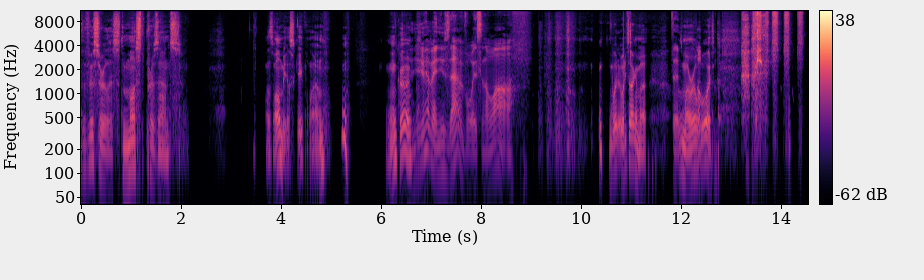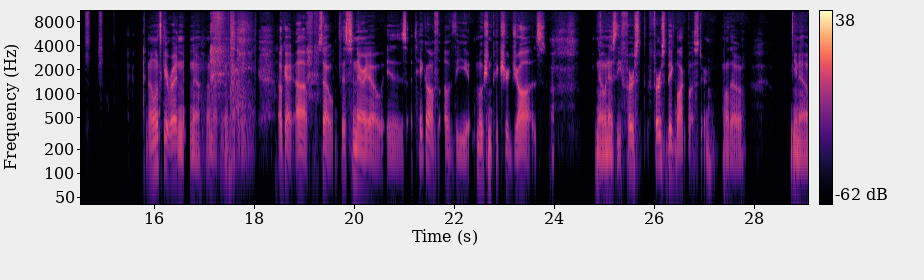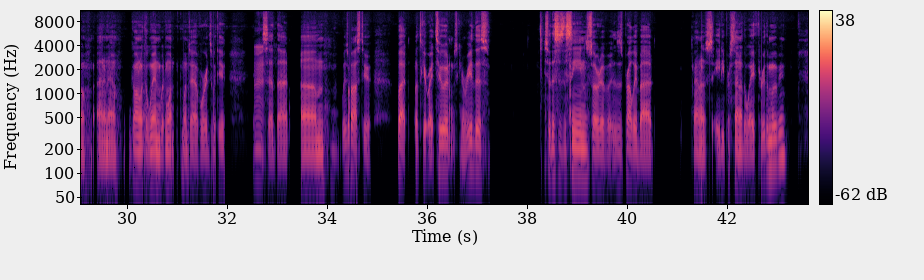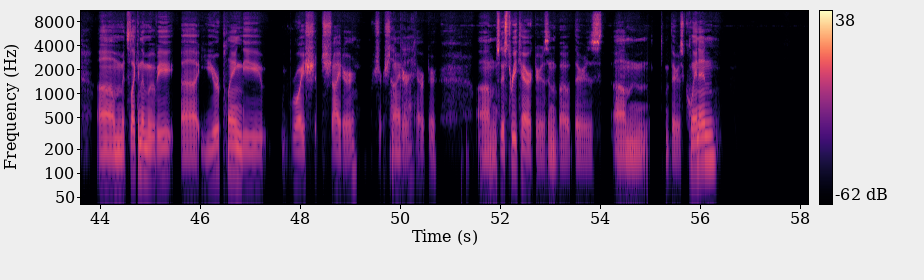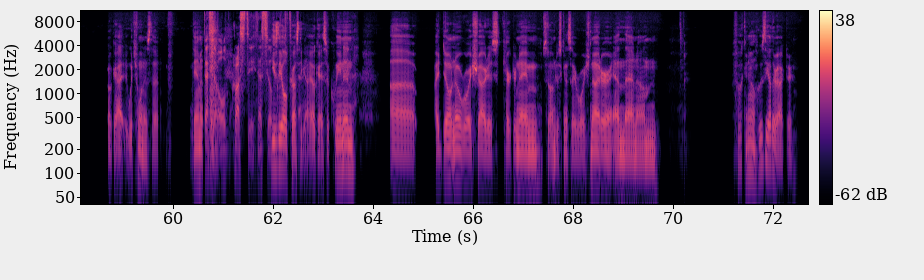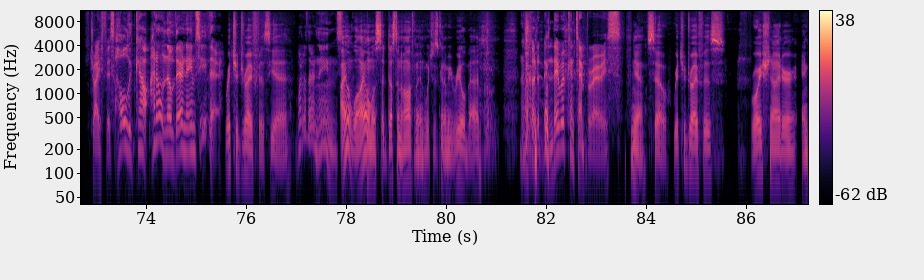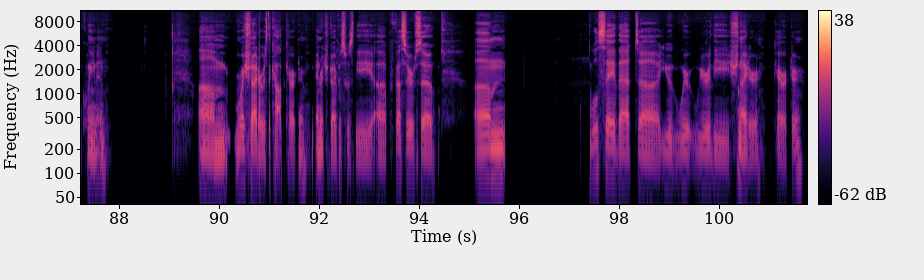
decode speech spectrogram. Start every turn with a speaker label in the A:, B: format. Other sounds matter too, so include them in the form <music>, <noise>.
A: The Visceralist must present a zombie escape plan. Hmm. Okay.
B: You haven't used that voice in a while.
A: What, what are you talking about?
B: The-
A: This is my real
B: Oh.
A: voice. <laughs> No, let's get right in. No, I'm not doing it. Okay, uh, so this scenario is a takeoff of the motion picture Jaws, known as the first first big blockbuster. Although, you know, I don't know, Gone with the Wind would want want to have words with you.
B: Mm.
A: said that. Um, was Jaws too. But let's get right to it. I'm just gonna read this. So this is the scene. Sort of. This is probably about I don't know, eighty percent of the way through the movie. Um, it's like in the movie, uh, you're playing the Roy Sch- Scheider, Schneider
B: Okay.
A: character. Um, so there's three characters in the boat. There's um, there's Quinnen. Okay, which one is that? Damn it!
B: That's the old crusty. That's the old
A: He's the old crusty guy. Okay, so Queenan. Uh, I don't know Roy Scheider's character name, so I'm just gonna say Roy Schneider, and then um, fucking hell, who's the other actor?
B: Dreyfuss. Holy cow! I don't know their names either.
A: Richard Dreyfuss. Yeah,
B: What are their names?
A: I well, I almost said Dustin Hoffman, which is gonna be real bad.
B: That could have been. They were <laughs> contemporaries.
A: yeah, so Richard Dreyfuss, Roy Schneider, and Queenan. Um, Roy Schneider was the cop character, and Richard Dreyfuss was the uh, professor. So, um, we'll say that uh, you we're we're the Schneider character.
